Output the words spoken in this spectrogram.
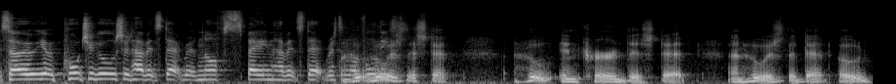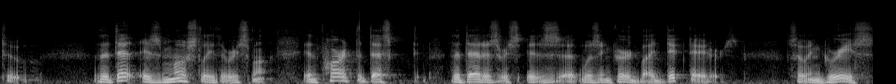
So you know, Portugal should have its debt written off, Spain have its debt written who, off. All who these... is this debt? Who incurred this debt? And who is the debt owed to? The debt is mostly the response. In part, the, desk, the debt is, is, uh, was incurred by dictators. So in Greece,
